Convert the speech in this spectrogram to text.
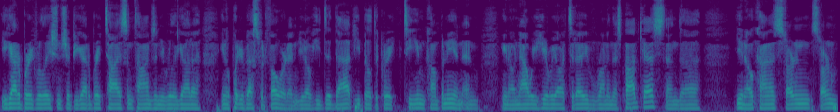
you got to break relationship, you got to break ties sometimes, and you really got to you know put your best foot forward. And you know he did that. He built a great team, company, and and you know now we here we are today running this podcast and. uh you know, kind of starting, starting,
